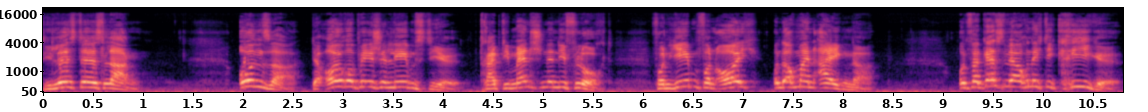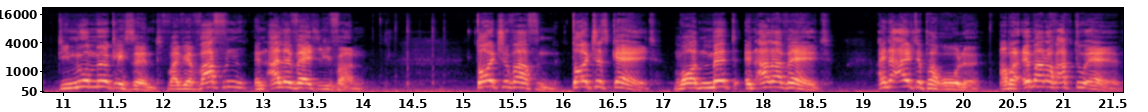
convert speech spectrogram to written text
Die Liste ist lang. Unser, der europäische Lebensstil, treibt die Menschen in die Flucht. Von jedem von euch und auch mein eigener. Und vergessen wir auch nicht die Kriege, die nur möglich sind, weil wir Waffen in alle Welt liefern. Deutsche Waffen, deutsches Geld, Morden mit in aller Welt. Eine alte Parole, aber immer noch aktuell.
